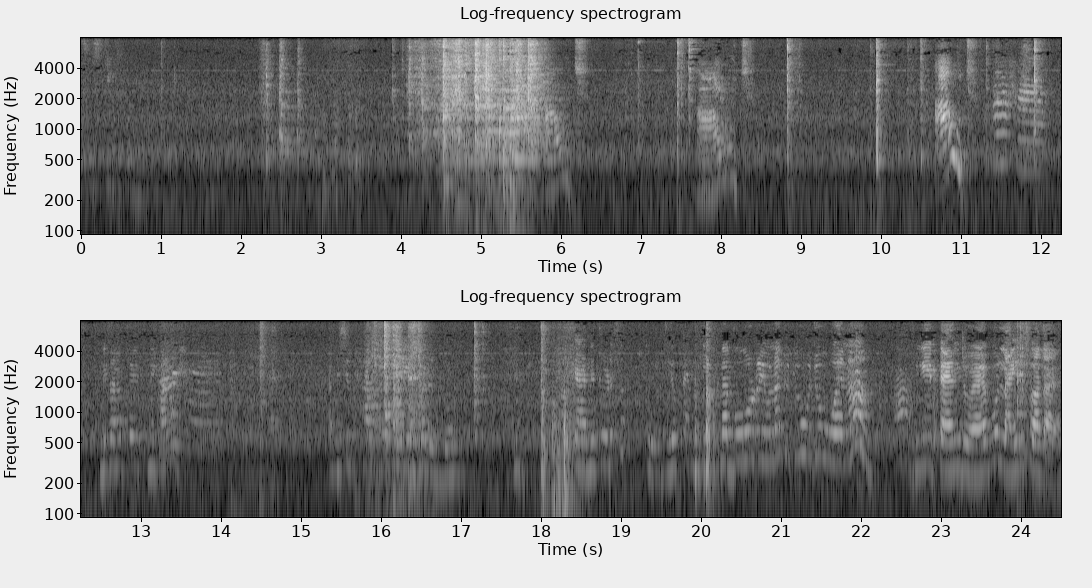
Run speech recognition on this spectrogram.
SST कोई नहीं। आउच आउच आउच निकालो फिर निकालो। अब इसे उठा के प्लेट पर रख दो। क्या ने थोड़ा सा तोड़ दिया पैनकेक मैं बोल रही हूँ ना क्योंकि वो जो वो है ना हाँ। ये पेन जो है वो लाइन्स वाला है।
